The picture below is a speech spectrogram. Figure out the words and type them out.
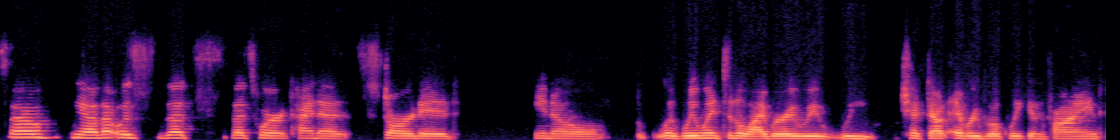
So yeah that was that's that's where it kind of started you know like we went to the library. We we checked out every book we can find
